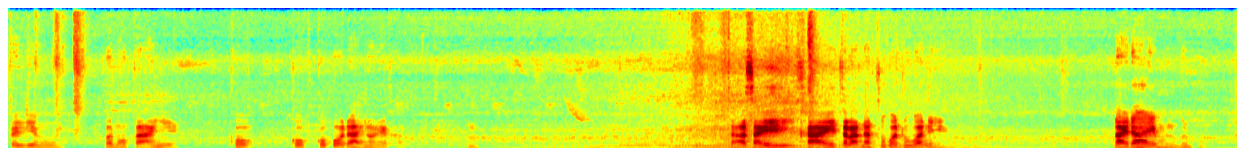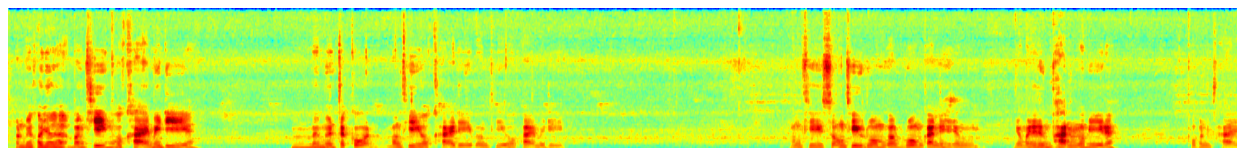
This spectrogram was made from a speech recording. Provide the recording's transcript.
ไปเลี้ยงบ้านหมอปลาอย่างนี้ก็ก็ก็พอได้หน่อยครับถ้าอาศัยขายตลาดนัดทุกวันทุกวันนี้รายได้มันมันไม่ค่อยเยอะบางทีมันก็ขายไม่ดี ไม่เหมือนแต่ก่อน บางทีก็ขายดี บางทีก็ขายไม่ดี บางทีสองที่รวมกันรวมกันนี่ยังยังไม่ได้ถึงพันก็มีนะ เพราะมันขาย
